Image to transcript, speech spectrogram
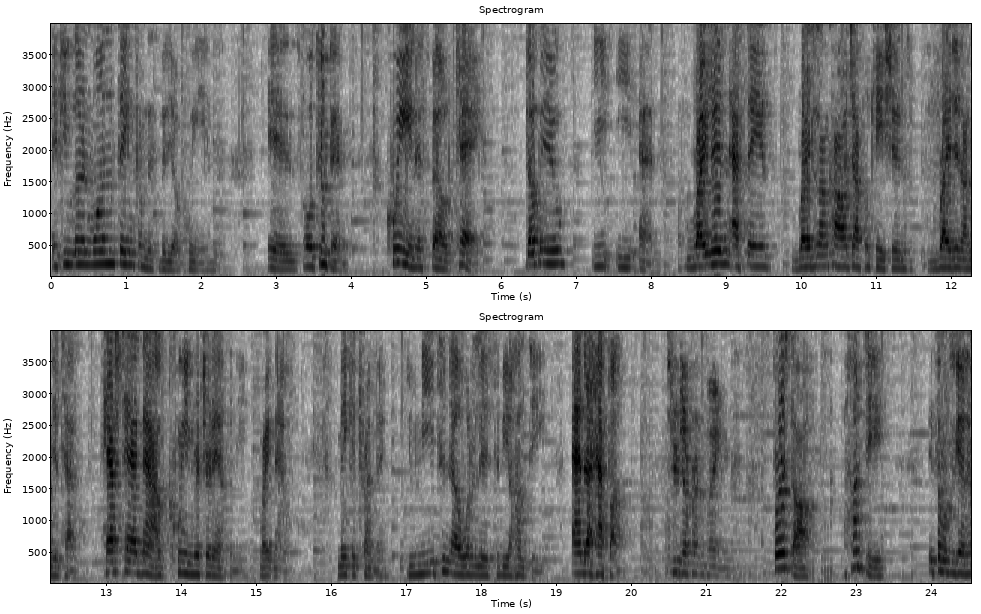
If you learn one thing from this video, Queens, is well, two things. Queen is spelled K, W E E N. Write it in essays, write it on college applications, write it on your tests. Hashtag now, Queen Richard Anthony, right now. Make it trending. You need to know what it is to be a hunty and a heifer. Two different things. First off, a hunty is someone who's getting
